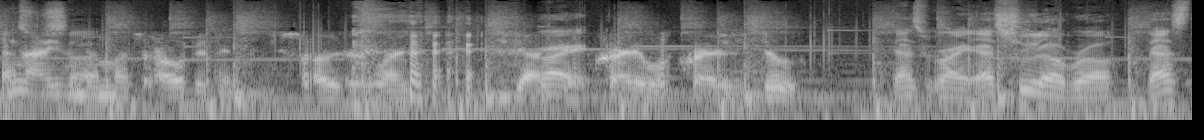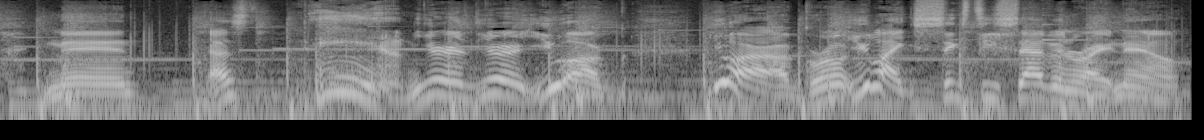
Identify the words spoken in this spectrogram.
You're not even that much older than me, so it's like you got Right. credit where credit's due. That's right. That's true though, bro. That's man. That's damn. You're you're you are you are a grown. You like 67 right now.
